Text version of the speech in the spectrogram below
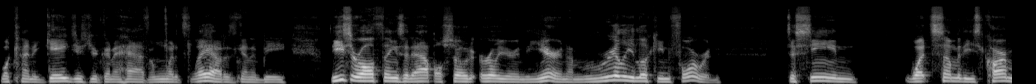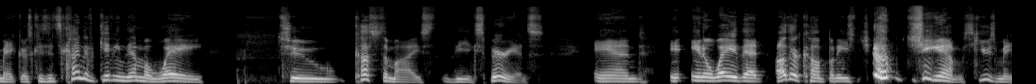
what kind of gauges you're going to have, and what its layout is going to be. These are all things that Apple showed earlier in the year. And I'm really looking forward to seeing what some of these car makers, because it's kind of giving them a way to customize the experience and in a way that other companies, GM, excuse me,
